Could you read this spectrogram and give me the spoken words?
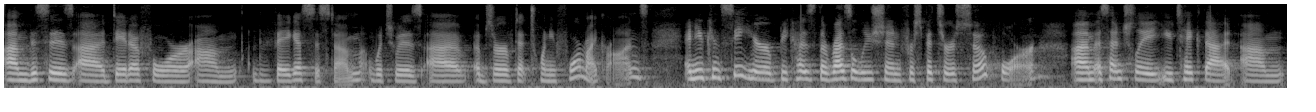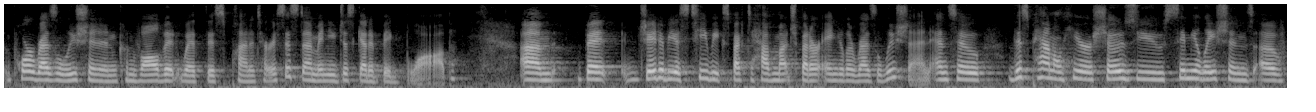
Um, this is uh, data for um, the Vega system, which was uh, observed at 24 microns. And you can see here, because the resolution for Spitzer is so poor, um, essentially you take that um, poor resolution and convolve it with this planetary system, and you just get a big blob. Um, but JWST, we expect to have much better angular resolution. And so this panel here shows you simulations of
